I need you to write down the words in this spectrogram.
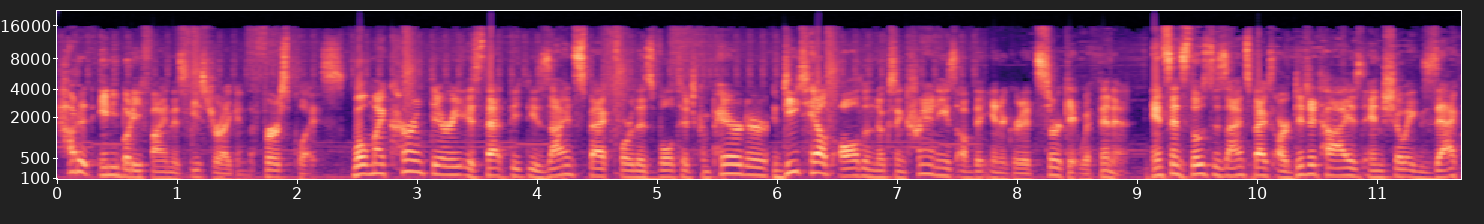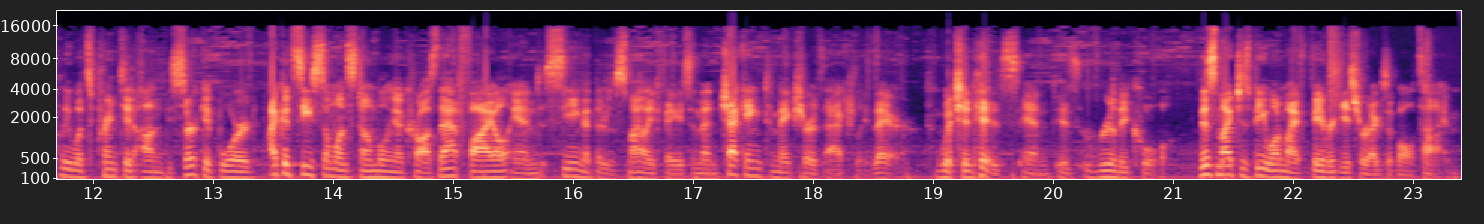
how did anybody find this Easter egg in the first place? Well, my current theory is that the design spec for this voltage comparator detailed all the nooks and crannies of the integrated circuit within it. And since those design specs are digitized and show exactly what's printed on the circuit board, I could see someone stumbling across that file and seeing that there's a smiley face and then checking to make sure it's actually there which it is, and is really cool. This might just be one of my favorite Easter eggs of all time.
